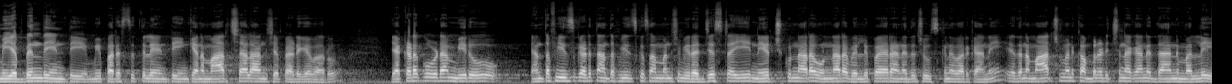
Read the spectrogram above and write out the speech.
మీ ఇబ్బంది ఏంటి మీ పరిస్థితులు ఏంటి ఇంకేమైనా మార్చాలా అని చెప్పి అడిగేవారు. ఎక్కడ కూడా మీరు ఎంత ఫీజు కడితే అంత ఫీజుకి సంబంధించి మీరు అడ్జస్ట్ అయ్యి నేర్చుకున్నారా ఉన్నారా వెళ్ళిపోయారా అనేది చూసుకునేవారు కానీ ఏదైనా మార్చమని కంప్లైంట్ ఇచ్చినా కానీ దాన్ని మళ్ళీ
